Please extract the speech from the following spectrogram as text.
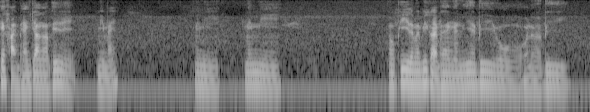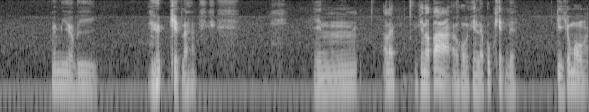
พี่ขายแพงจังอะพี่มีไหม ไม่มี ไม่มีเอาพี่ทำไมพี่ขายแพงอันนี้อะพี่โอ้อะไรพี่ ไม่มีอะพี่ เข็ดแล้วเห็นอะไร เพนต้าโอ้โห เห็นแล้วปุ๊บเข็ดเลย กี่ชั่วโมงอะ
